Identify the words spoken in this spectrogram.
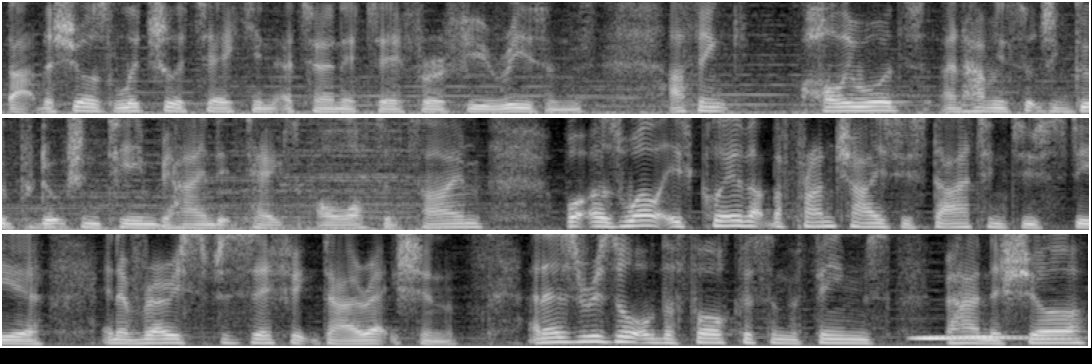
that the show's literally taking eternity for a few reasons. I think Hollywood and having such a good production team behind it takes a lot of time, but as well, it's clear that the franchise is starting to steer in a very specific direction. And as a result of the focus and the themes behind the show,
